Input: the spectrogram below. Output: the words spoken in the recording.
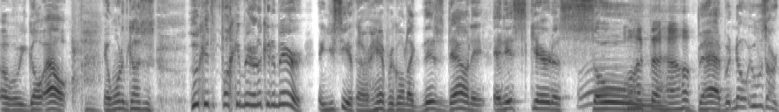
Oh, we go out, and one of the guys was. Look at the fucking mirror! Look at the mirror, and you see if our hamper going like this down it, and it scared us so oh, What the hell? bad. But no, it was our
